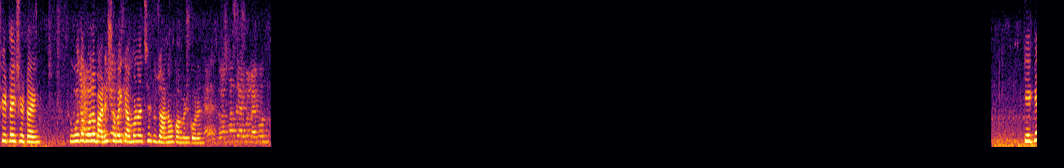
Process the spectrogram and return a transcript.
সেটাই সেটাই। শুভদা বলো বাড়ির সবাই কেমন আছে? একটু জানাও কমেন্ট করে। কে কে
